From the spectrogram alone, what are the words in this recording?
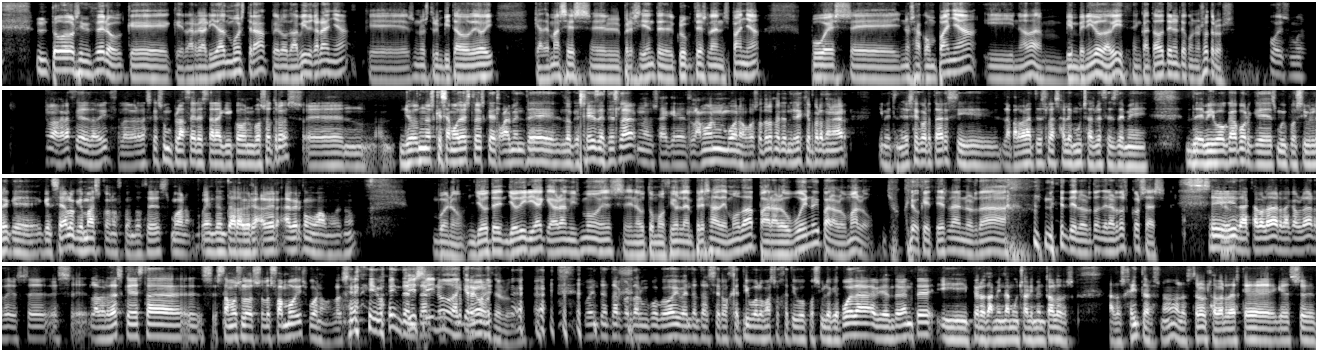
todo lo sincero que, que la realidad muestra, pero David Graña, que es nuestro invitado de hoy, que además es el presidente del Club Tesla en España, pues eh, nos acompaña y nada, bienvenido David, encantado de tenerte con nosotros. Pues gracias David, la verdad es que es un placer estar aquí con vosotros. Eh, yo no es que sea modesto, es que realmente lo que sé es de Tesla, o sea que Ramón, bueno, vosotros me tendréis que perdonar y me tendréis que cortar si la palabra Tesla sale muchas veces de mi, de mi boca porque es muy posible que, que sea lo que más conozco. Entonces, bueno, voy a intentar a ver, a ver, a ver cómo vamos, ¿no? Bueno, yo, yo diría que ahora mismo es en automoción la empresa de moda para lo bueno y para lo malo. Yo creo que Tesla nos da de, los, de las dos cosas. Sí, da que hablar, da que hablar. la verdad es que esta, estamos los, los fanboys, bueno, lo sé, voy a intentar sí, sí, no, hay que reconocerlo. voy a intentar cortar un poco hoy, voy a intentar ser objetivo, lo más objetivo posible que pueda, evidentemente, y, pero también da mucho alimento a los, a los haters, ¿no? A los trolls. La verdad es que, es, eh,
